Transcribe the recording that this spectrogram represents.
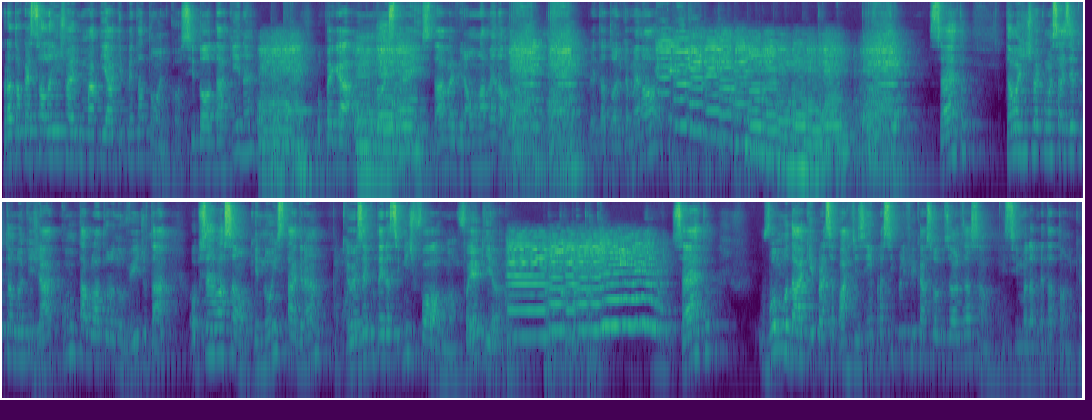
Para tocar esse solo a gente vai mapear aqui pentatônico. Ó. Se Dó tá aqui, né? Vou pegar um, dois, três, tá? Vai virar um Lá menor. Pentatônica menor. Certo? Então a gente vai começar executando aqui já com tablatura no vídeo, tá? Observação, que no Instagram eu executei da seguinte forma, foi aqui, ó. Certo? Vou mudar aqui para essa partezinha para simplificar a sua visualização, em cima da pentatônica.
